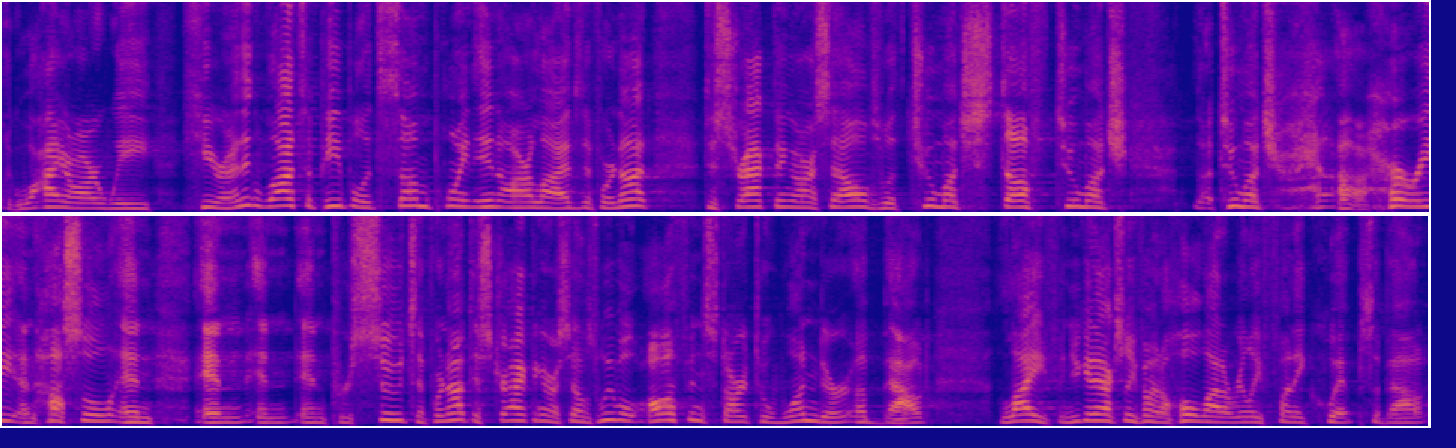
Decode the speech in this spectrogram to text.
Like, why are we here? I think lots of people at some point in our lives, if we're not distracting ourselves with too much stuff, too much uh, too much uh, hurry and hustle and, and, and, and pursuits, if we're not distracting ourselves, we will often start to wonder about life. And you can actually find a whole lot of really funny quips about,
